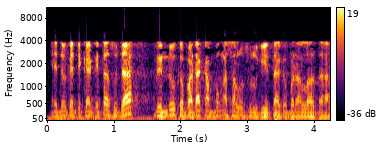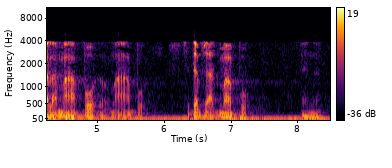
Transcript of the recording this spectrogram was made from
Itu ketika kita sudah rindu kepada kampung asal usul kita kepada Allah Taala. Mabuk mabuk. Setiap saat mabuk. Enak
